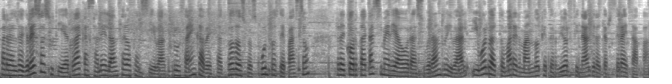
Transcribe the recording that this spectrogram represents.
Para el regreso a su tierra, Casale lanza la ofensiva, cruza en cabeza todos los puntos de paso, recorta casi media hora a su gran rival y vuelve a tomar el mando que perdió al final de la tercera etapa.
